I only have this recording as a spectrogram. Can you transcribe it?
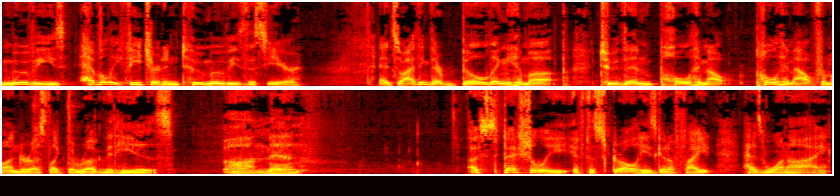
movies, heavily featured in two movies this year. And so I think they're building him up to then pull him out pull him out from under us like the rug that he is. Oh man. Especially if the Skrull he's going to fight has one eye.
